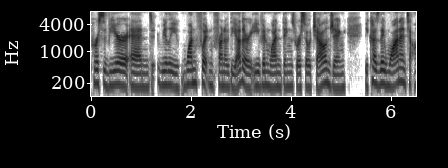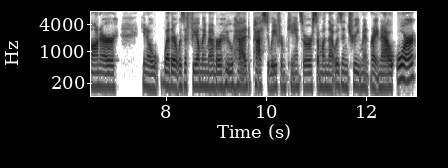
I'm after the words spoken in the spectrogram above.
persevere and really one foot in front of the other, even when things were so challenging, because they wanted to honor, you know, whether it was a family member who had passed away from cancer or someone that was in treatment right now or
